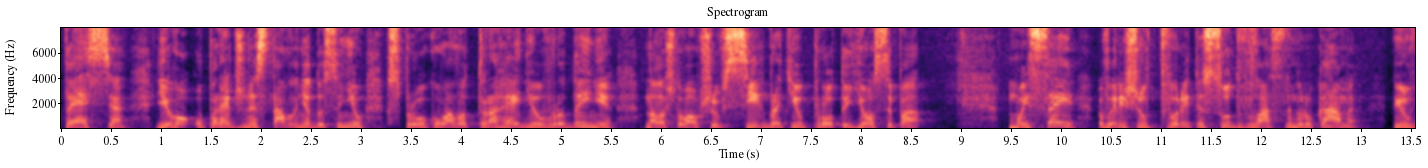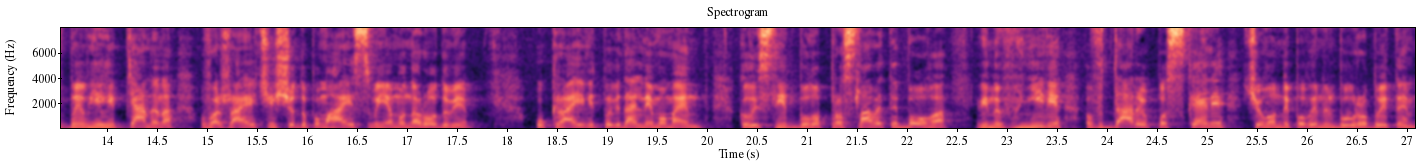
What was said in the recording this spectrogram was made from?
тестя. Його упереджене ставлення до синів спровокувало трагедію в родині, налаштувавши всіх братів проти Йосипа. Мойсей вирішив творити суд власними руками. Він вбив єгиптянина, вважаючи, що допомагає своєму народові. Украй відповідальний момент, коли слід було прославити Бога, він в гніві вдарив по скелі, чого не повинен був робити.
